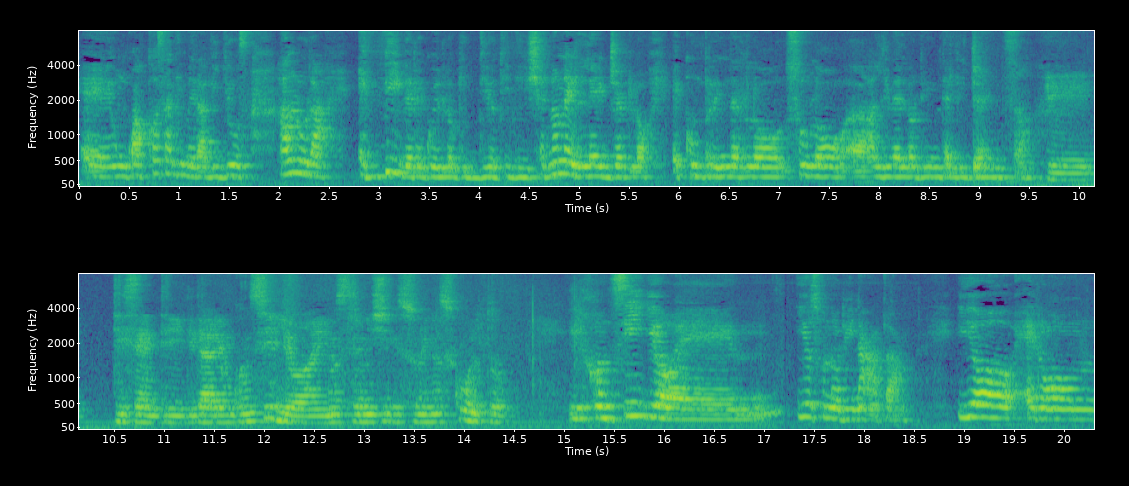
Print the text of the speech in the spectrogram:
è un qualcosa di meraviglioso, allora è vivere quello che Dio ti dice, non è leggerlo e comprenderlo solo a livello di intelligenza. E ti senti di dare un consiglio ai nostri amici che sono in ascolto? Il consiglio è, io sono rinata, io ero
